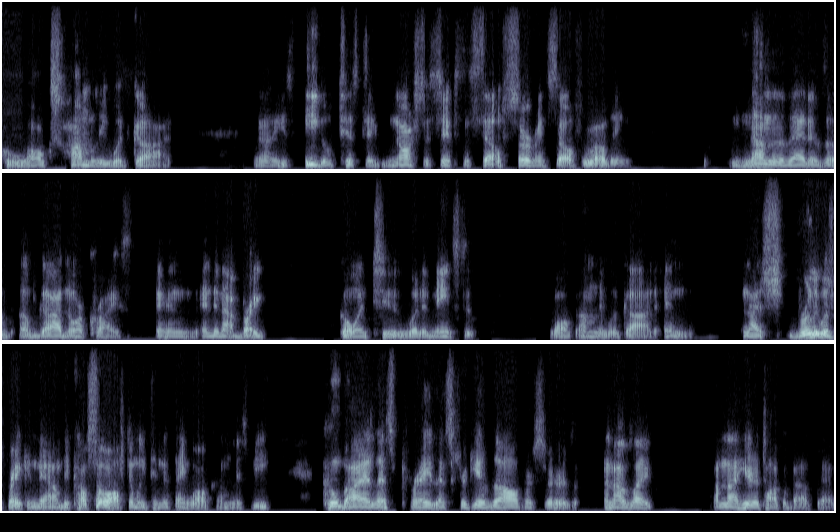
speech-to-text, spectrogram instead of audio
who walks humbly with God. You know, he's egotistic, narcissistic, self-serving, self-loving, none of that is of, of God nor Christ. And and then I break go into what it means to walk humbly with God. And and I really was breaking down because so often we tend to think walk humbly is be kumbaya, let's pray, let's forgive the officers. And I was like, I'm not here to talk about that.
